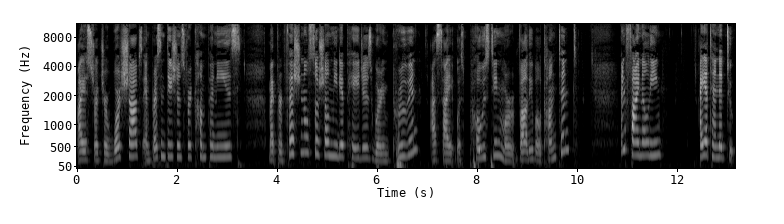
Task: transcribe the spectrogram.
I structured workshops and presentations for companies. My professional social media pages were improving as I was posting more valuable content. And finally, I attended to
